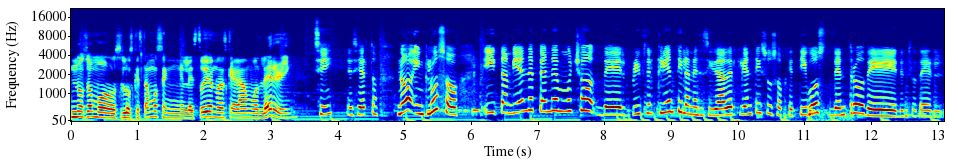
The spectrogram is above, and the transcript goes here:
No somos los que estamos en el estudio, no es que hagamos lettering Sí, es cierto. No, incluso. Y también depende mucho del brief del cliente y la necesidad del cliente y sus objetivos dentro, de, dentro del,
